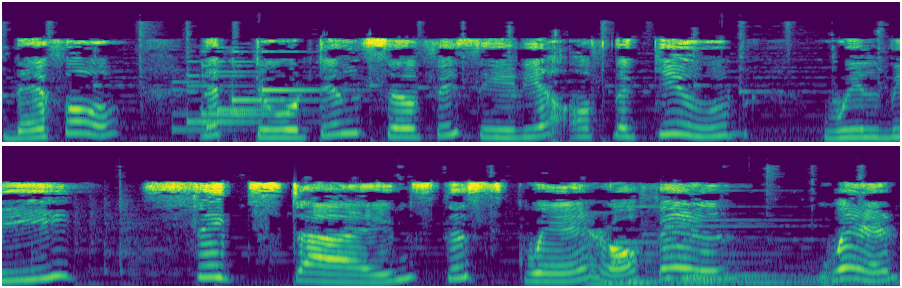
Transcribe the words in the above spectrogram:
Therefore, the total surface area of the cube will be 6 times the square of L, where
